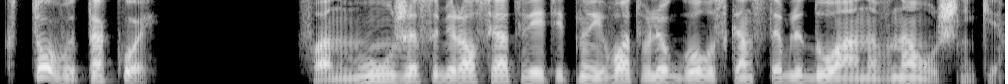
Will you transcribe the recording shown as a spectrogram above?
Кто вы такой?» Фанму уже собирался ответить, но его отвлек голос констебля Дуана в наушнике.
